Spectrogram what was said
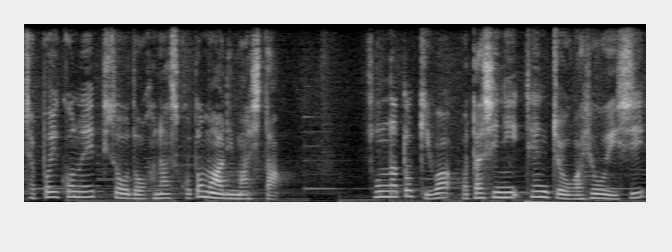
チャポイコのエピソードを話すこともありました。そんな時は私に店長が憑依し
